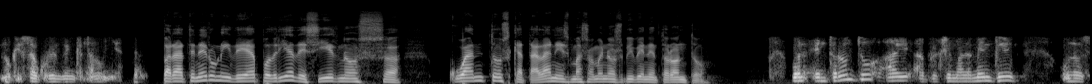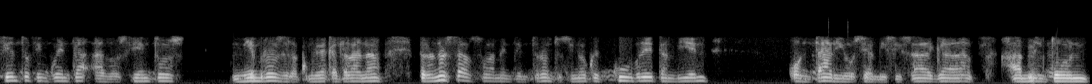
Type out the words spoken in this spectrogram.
lo que está ocurriendo en Cataluña. Para tener una idea, ¿podría decirnos uh, cuántos catalanes más o menos viven en Toronto? Bueno, en Toronto hay aproximadamente unos 150 a 200 miembros de la comunidad catalana, pero no está solamente en Toronto, sino que cubre también Ontario, o sea, Mississauga, Hamilton,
